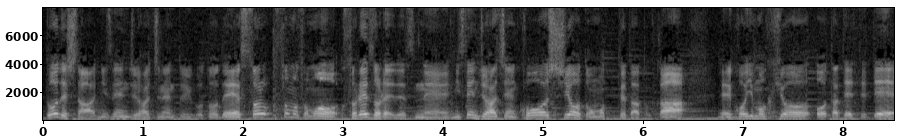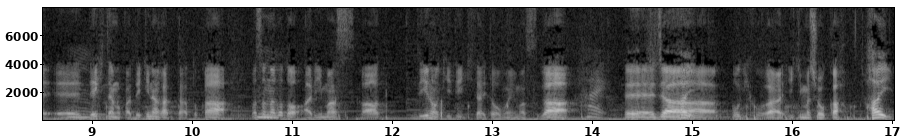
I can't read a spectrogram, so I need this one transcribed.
どうでした？2018年ということでそそもそもそれぞれですね2018年こうしようと思ってたとか、えーこういう目標を立ててて、えーうん。できたのかできなかったとか、まあ、そんなことありますか、っていうのを聞いていきたいと思いますが、はい、えーじゃあおぎこからいきましょうか。はい。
